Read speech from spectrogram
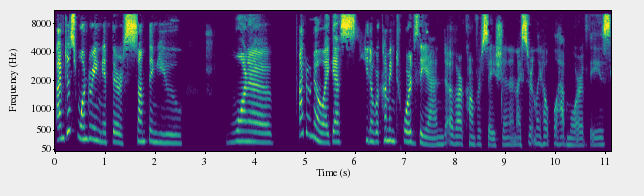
I'm just wondering if there's something you want to. I don't know. I guess you know we're coming towards the end of our conversation, and I certainly hope we'll have more of these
